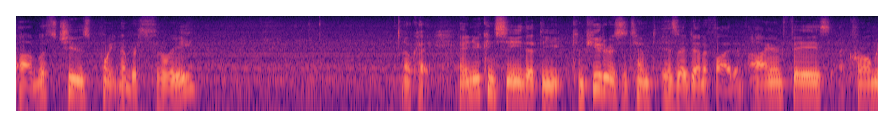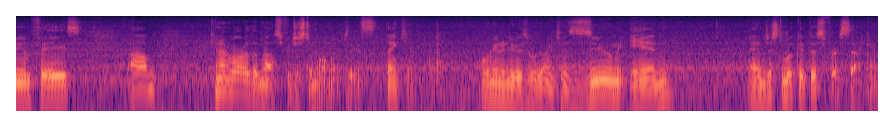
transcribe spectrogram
Um, let's choose point number three. Okay, and you can see that the computer's attempt has identified an iron phase, a chromium phase. Um, can I borrow the mouse for just a moment, please? Thank you. What we're going to do is we're going to zoom in and just look at this for a second.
